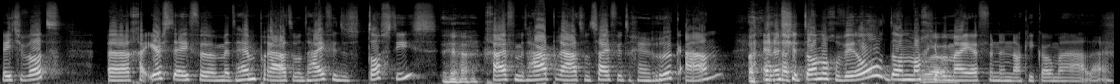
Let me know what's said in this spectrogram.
weet je wat? Ga eerst even met hem praten, want hij vindt het fantastisch. Ja. Ga even met haar praten, want zij vindt er geen ruk aan. En als je het dan nog wil, dan mag je bij mij even een nakkie komen halen.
